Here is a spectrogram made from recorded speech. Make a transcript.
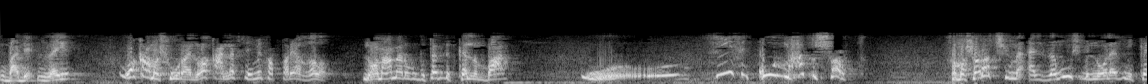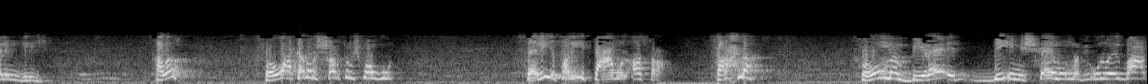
وبعدين زي واقع مشهورة الواقع الناس فهمتها بطريقة غلط. إن هم عملوا روبوتات بتكلم بعض. وفي في الكون ما حطش شرط. فما شرطش ما ألزموش بإن هو لازم يتكلم إنجليزي. خلاص؟ فهو اعتبر الشرط مش موجود. فليه طريقة تعامل أسرع؟ فراح له فهم بيراقب بيئي مش فاهم هم بيقولوا إيه لبعض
